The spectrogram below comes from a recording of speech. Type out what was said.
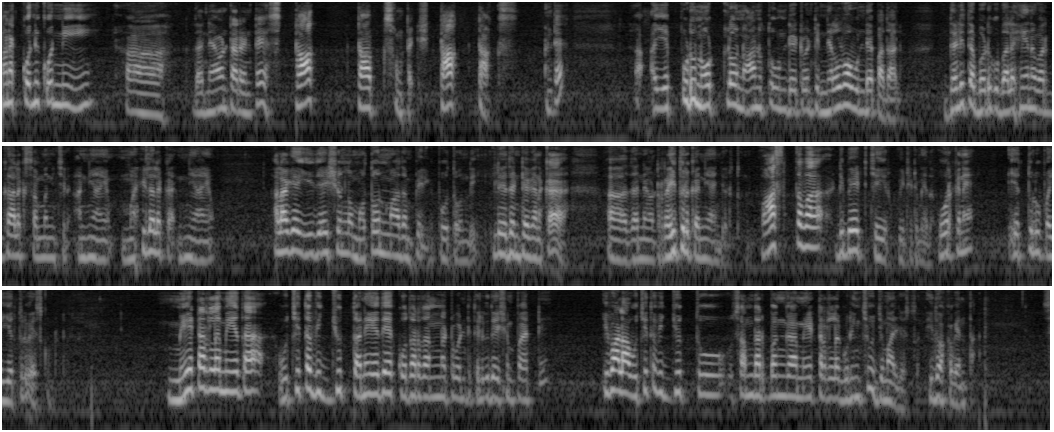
మనకు కొన్ని కొన్ని దాన్ని ఏమంటారంటే స్టాక్ టాక్స్ ఉంటాయి. స్టాక్ టాక్స్ అంటే ఎప్పుడు నోట్లో నానుతూ ఉండేటువంటి నిల్వ ఉండే పదాలు. దళిత బడుగు బలహీన వర్గాలకు సంబంధించిన అన్యాయం మహిళలకు అన్యాయం. అలాగే ఈ దేశంలో మతోన్మాదం పెరిగిపోతుంది. లేదంటే గనక దాన్ని ఏమంటారు రైతులకు అన్యాయం జరుగుతుంది. వాస్తవ డిబేట్ చేయరు వీటి మీద. ఊరకనే ఎత్తులు పై ఎత్తులు వేసుకుంటారు. మీటర్ల మీద ఉచిత విద్యుత్ అనేదే కుదరదన్నటువంటి తెలుగుదేశం పార్టీ ఇవాళ ఉచిత విద్యుత్తు సందర్భంగా మీటర్ల గురించి ఉద్యమాలు చేస్తుంది. ఇది ఒక వింత.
